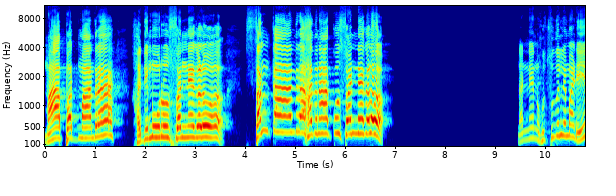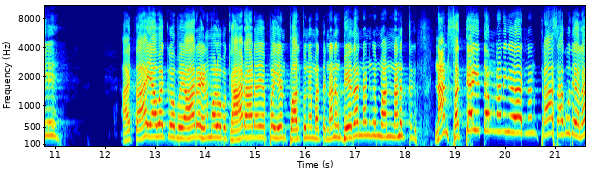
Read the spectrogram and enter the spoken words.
ಮಹಾಪದ್ಮ ಅಂದ್ರ ಹದಿಮೂರು ಸೊನ್ನೆಗಳು ಸಂಕ ಅಂದ್ರ ಹದಿನಾಲ್ಕು ಸೊನ್ನೆಗಳು. ನನ್ನೇನು ಹುಸುದಲ್ಲಿ ಮಾಡಿ? ಆಯ್ತಾ? ಯಾವಾಗ ಒಬ್ಬ ಯಾರ ಹೆಣ್ಮಳು ಒಬ್ಬಕ್ಕೆ ಹಾಡು ಹಾಡಯಪ್ಪ ಏನು ಪಾಲ್ತುನೆ ಮತ್ತೆ ನನಗೆ ಬೇದ ನನಗೆ ನನಗೆ ನಾನು ಸತ್ಯ ಇದ್ದಂಗೆ ನನಗೆ ನನಗೆ ತ್ರಾಸ ಆಗುವುದೇ ಅಲ್ಲ?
